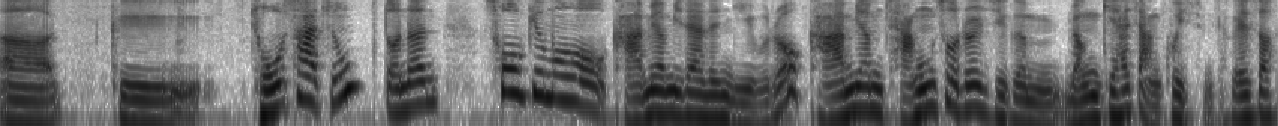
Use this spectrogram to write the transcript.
어그 조사 중 또는 소규모 감염이라는 이유로 감염 장소를 지금 명기하지 않고 있습니다. 그래서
